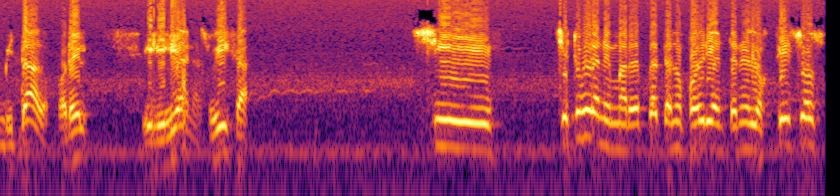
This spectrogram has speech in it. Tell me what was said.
invitados por él, y Liliana, su hija, si, si estuvieran en Mar del Plata no podrían tener los quesos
